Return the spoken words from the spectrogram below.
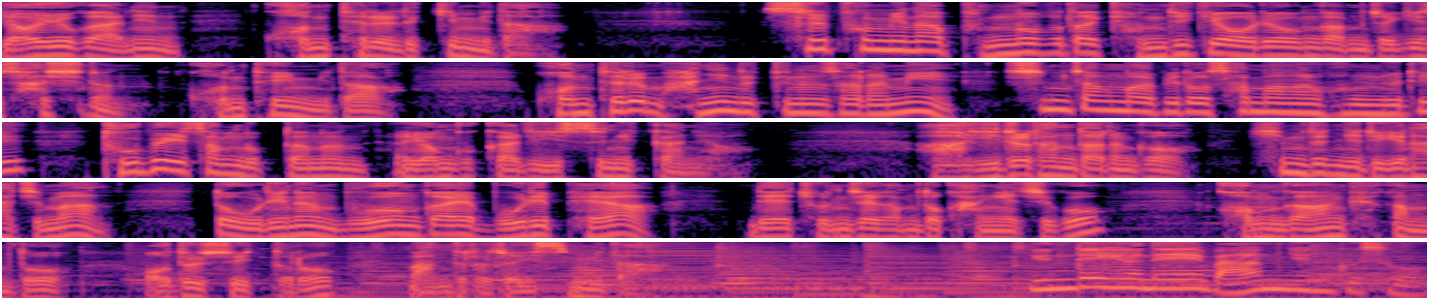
여유가 아닌 권태를 느낍니다. 슬픔이나 분노보다 견디기 어려운 감정이 사실은 권태입니다. 권태를 많이 느끼는 사람이 심장마비로 사망할 확률이 두 배 이상 높다는 연구까지 있으니까요. 아, 일을 한다는 거 힘든 일이긴 하지만 또 우리는 무언가에 몰입해야 내 존재감도 강해지고 건강한 쾌감도 얻을 수 있도록 만들어져 있습니다. 윤대현의 마음연구소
